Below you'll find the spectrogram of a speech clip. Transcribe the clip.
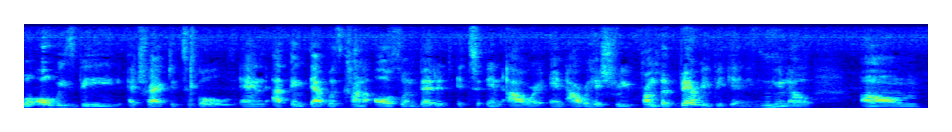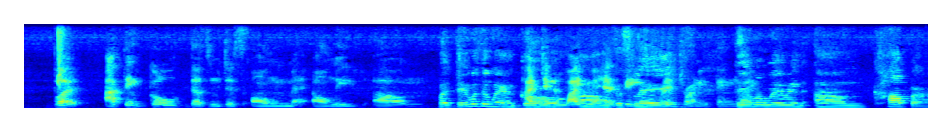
will always be attracted to gold, and I think that was kind of also embedded in our in our history from the very beginning. You Mhm. know, um, but I think gold doesn't just only only um, But they wasn't wearing gold. identify you um, as being slaves, rich or anything. They like were wearing um copper.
